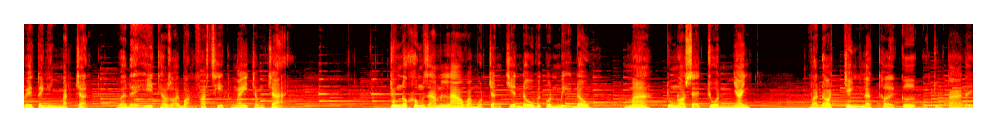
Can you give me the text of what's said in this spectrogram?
về tình hình mặt trận và để ý theo dõi bọn phát xít ngay trong trại. Chúng nó không dám lao vào một trận chiến đấu với quân Mỹ đâu, mà chúng nó sẽ chuồn nhanh. Và đó chính là thời cơ của chúng ta đấy.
